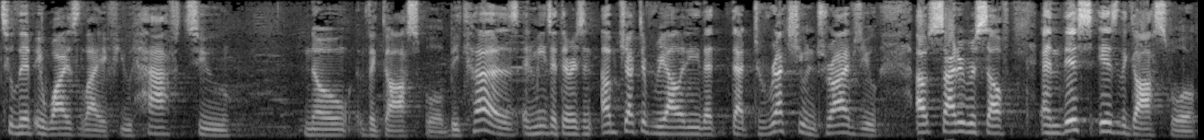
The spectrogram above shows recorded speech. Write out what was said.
to live a wise life, you have to know the gospel because it means that there is an objective reality that, that directs you and drives you outside of yourself. And this is the gospel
